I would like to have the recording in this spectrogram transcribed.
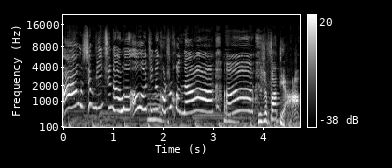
我橡皮去哪今天考试好难啊啊！那是发嗲。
